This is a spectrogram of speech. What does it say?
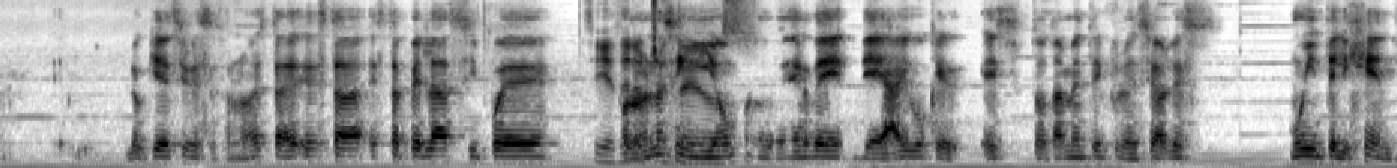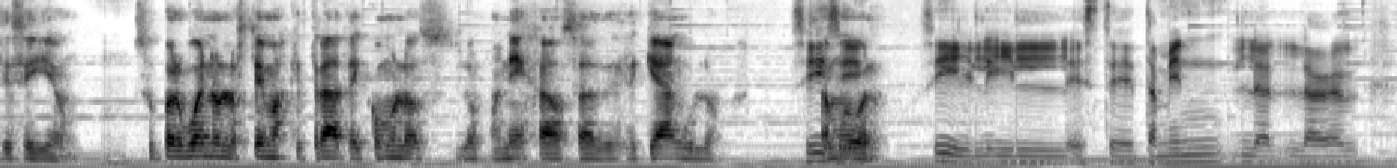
Lo que quiero decir es eso, ¿no? Esta, esta, esta pela sí puede. Sí, es del por menos en guion, proveer de, de algo que es totalmente influenciable. Es muy inteligente ese guion súper bueno los temas que trata y cómo los, los maneja, o sea, desde qué ángulo. Sí, Está muy bueno. Sí, y este, también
